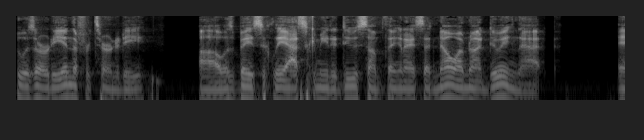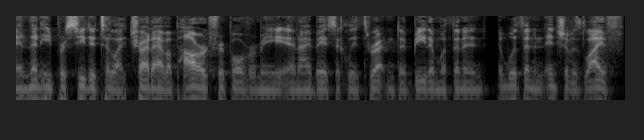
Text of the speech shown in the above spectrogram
who was already in the fraternity uh, was basically asking me to do something, and I said, "No, I'm not doing that." And then he proceeded to like try to have a power trip over me, and I basically threatened to beat him within an, within an inch of his life.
